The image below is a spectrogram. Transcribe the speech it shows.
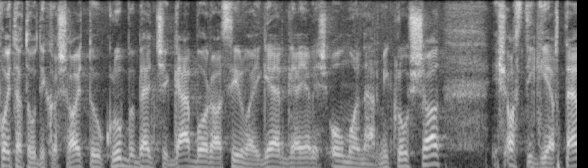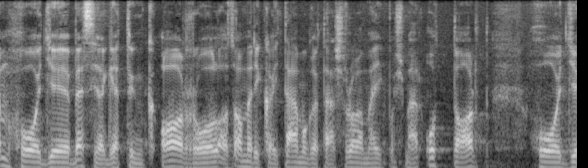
Folytatódik a sajtóklub Bencsik Gáborral, Szilvai Gergelyel és Ómolnár Miklóssal, és azt ígértem, hogy beszélgetünk arról az amerikai támogatásról, amelyik most már ott tart, hogy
